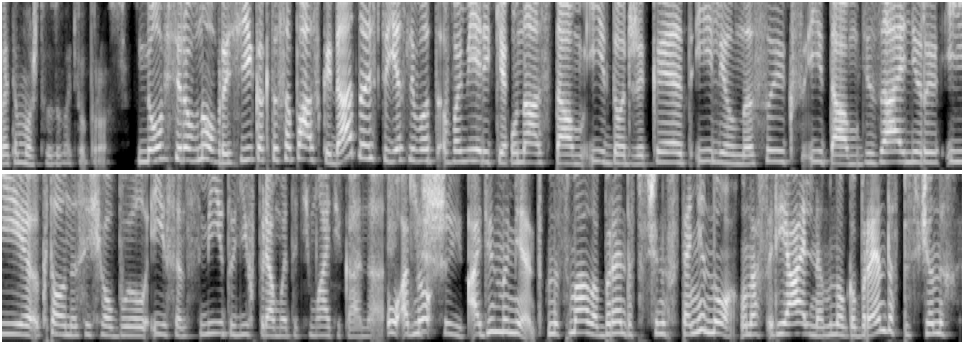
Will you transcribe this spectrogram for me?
это может вызывать вопрос. Но все равно в России как-то с опаской, да? Есть если вот в Америке у нас там и Doja Cat, и Lil Nas X, и там дизайнеры, и кто у нас еще был, и Сэм Смит, у них прям эта тематика, она О, одно, кишит. Один момент. У нас мало брендов, посвященных сатане, но у нас реально много брендов, посвященных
